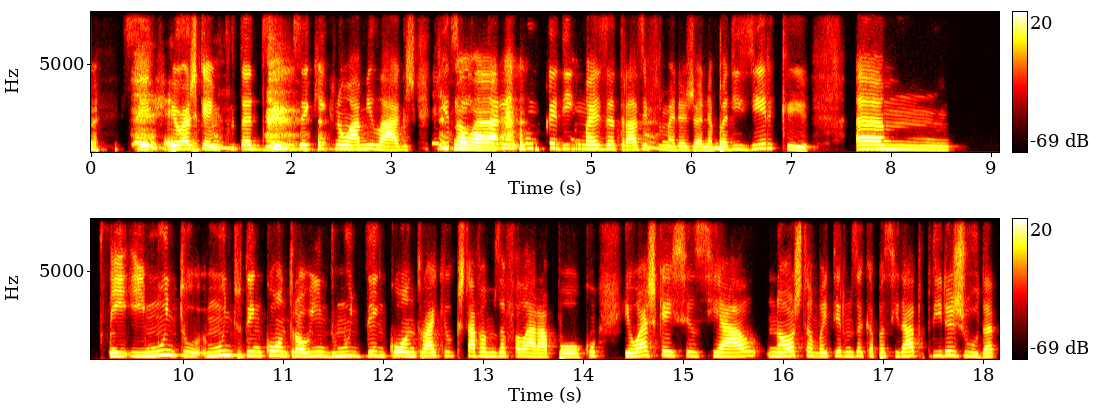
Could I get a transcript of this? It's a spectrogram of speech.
É? Sim, é eu acho que é importante dizermos aqui que não há milagres. Queria só não voltar há. um bocadinho mais atrás, enfermeira Joana, para dizer que. Um, e, e, muito, muito de encontro, ou indo muito de encontro àquilo que estávamos a falar há pouco, eu acho que é essencial nós também termos a capacidade de pedir ajuda,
